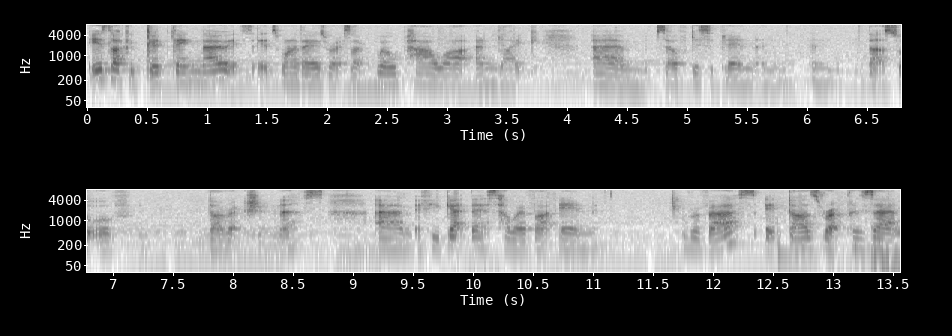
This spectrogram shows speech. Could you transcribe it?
it is like a good thing though. It's it's one of those where it's like willpower and like um, self-discipline and, and that sort of directionness. Um, if you get this, however, in reverse, it does represent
